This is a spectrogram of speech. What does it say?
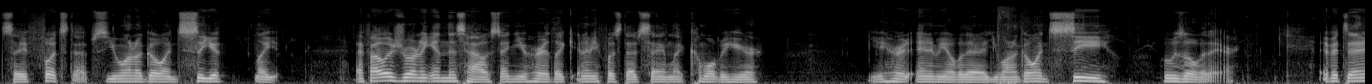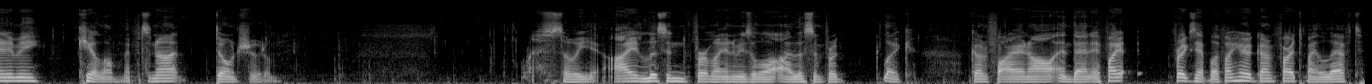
say footsteps, you wanna go and see if like, if I was running in this house and you heard like enemy footsteps saying like, come over here. You heard enemy over there. You want to go and see who's over there. If it's an enemy, kill him. If it's not, don't shoot him. So yeah, I listen for my enemies a lot. I listen for like gunfire and all. And then if I, for example, if I hear a gunfire to my left,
